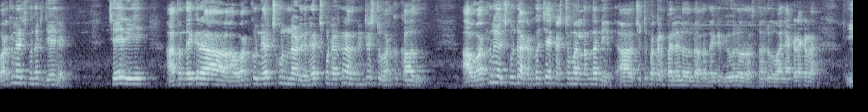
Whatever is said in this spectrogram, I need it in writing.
వర్క్ నేర్చుకున్నట్టు చేరాడు. చేరి అతని దగ్గర ఆ వర్క్ నేర్చుకుంటున్నాడు నేర్చుకుంటాడు కానీ అతని ఇంట్రెస్ట్ వర్క్ కాదు. ఆ వర్క్ నేర్చుకుంటూ అక్కడికి వచ్చే కస్టమర్లందరినీ ఆ చుట్టుపక్కల పల్లెల వాళ్ళు అతని దగ్గరికి ఎవరెవరు వస్తారు వాళ్ళు ఎక్కడెక్కడ ఈ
